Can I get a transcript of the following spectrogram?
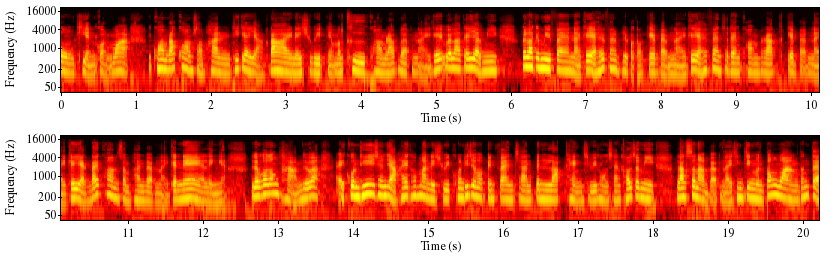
ลงเขียนก่อนว่า ความรักความสัมพันธ์ที่แกอยากได้ในชีวิตเนี่ยมันคือความรักแบบไหนแกเวลาแกอยากมีเวลาแกมีแฟนน่ะแกอยากให้แฟนปฏิบัติกับแกแบบไหนแกอยากให้แฟนแสดงความรักกับแกแบบไหนแกอยากได้ความสัมพันธ์แบบไหนกันแน่อะไรเงี้ยแล้วก็ต้องถามด้วยว่าไอคนที่ฉันอยากให้เข้ามาในชีวิตคนที่จะมาเป็นแฟนฉันเป็นรักแห่งชีวิตของฉันเขาจะมีลักษณะแบบไหน จริง ๆ มันต้องวางตั้งแต่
